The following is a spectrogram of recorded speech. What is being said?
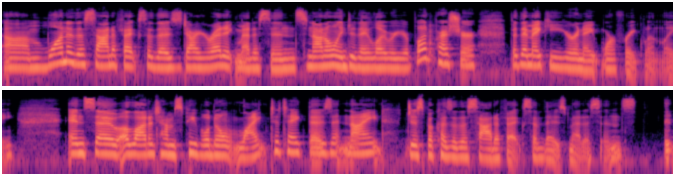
um, one of the side effects of those diuretic medicines, not only do they lower your blood pressure, but they make you urinate more frequently. And so a lot of times people don't like to take those at night just because of the side effects of those medicines.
